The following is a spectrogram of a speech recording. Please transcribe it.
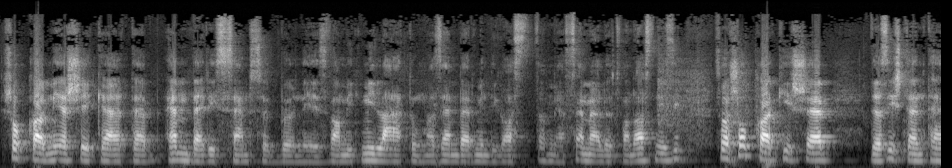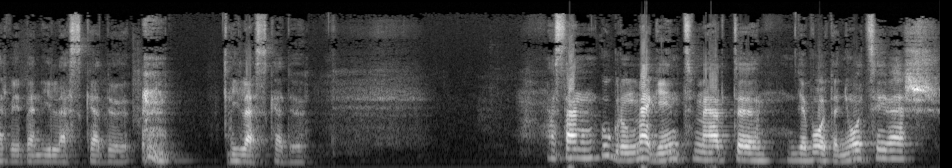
sokkal mérsékeltebb emberi szemszögből nézve, amit mi látunk, az ember mindig azt, ami a szem előtt van, azt nézi. Szóval sokkal kisebb, de az Isten tervében illeszkedő. illeszkedő. Aztán ugrunk megint, mert ugye volt a 8 éves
